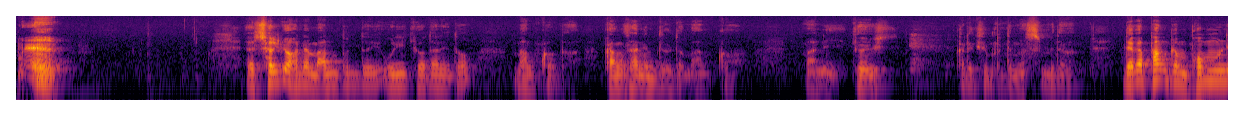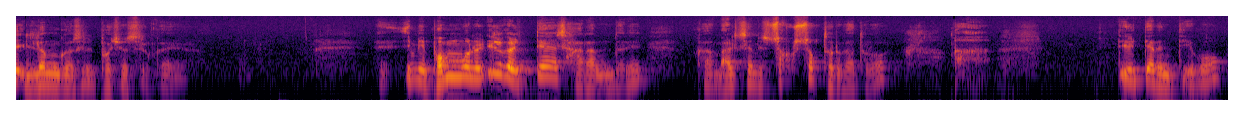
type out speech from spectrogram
설교하는 많은 분들이 우리 교단에도 또 강사님들도 많고 많이 교육 가르치는 분도 많습니다. 내가 방금 본문을 읽는 것을 보셨을 거예요. 이미 본문을 읽을 때 사람들이 그 말씀이 쏙쏙 들어가도록 아, 뛸 때는 뛰고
